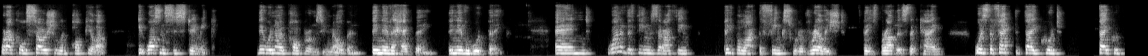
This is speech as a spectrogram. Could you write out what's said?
what I call social and popular. It wasn't systemic. there were no pogroms in Melbourne. There never had been. There never would be. And one of the things that I think people like the Finks would have relished, these brothers that came, was the fact that they could they could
